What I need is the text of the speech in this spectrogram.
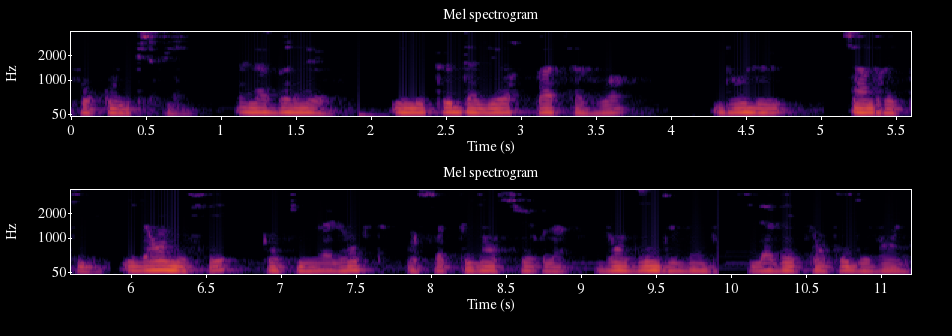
pour qu'on l'excuse. À la bonne heure. Il ne peut d'ailleurs pas savoir d'où le tiendrait-il. Il a en effet, continua l'oncle en s'appuyant sur la bandine de bonbons qu'il avait plantée devant lui,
